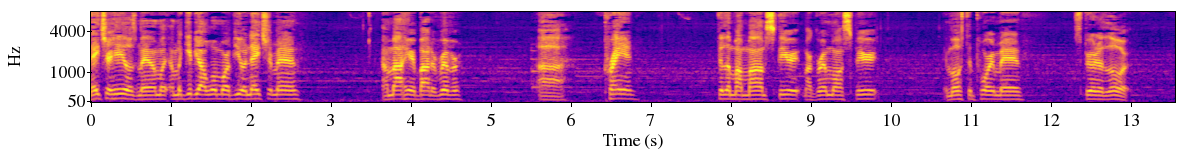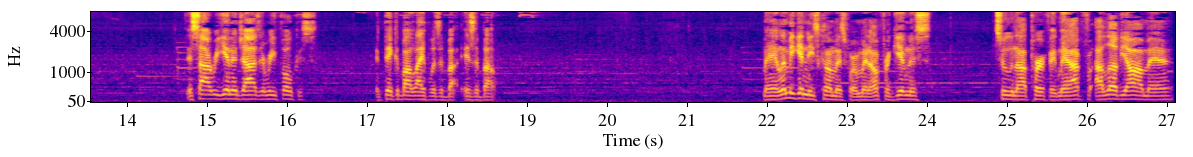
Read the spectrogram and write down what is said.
Nature heals, man. I'm, I'm gonna give y'all one more view of nature, man. I'm out here by the river, uh, praying, feeling my mom's spirit, my grandma's spirit, and most important, man, spirit of the Lord. This how I re-energize and refocus and think about life was about is about. Man, let me get in these comments for a minute. I'm forgiveness too, not perfect. Man, I, I love y'all, man.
